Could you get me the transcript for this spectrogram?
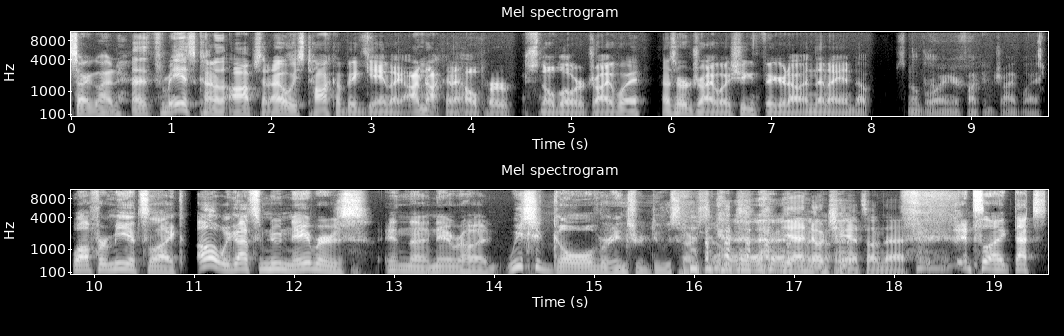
Sorry, go ahead. Uh, for me, it's kind of the opposite. I always talk a big game. Like, I'm not going to help her snowblow her driveway. That's her driveway. She can figure it out. And then I end up snowblowing her fucking driveway. Well, for me, it's like, oh, we got some new neighbors in the neighborhood. We should go over introduce ourselves. yeah, no chance on that. it's like that's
